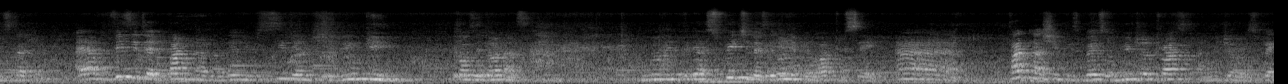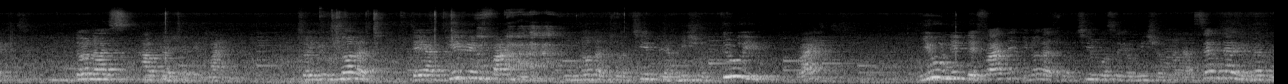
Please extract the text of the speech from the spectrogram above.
discussion. I have visited partners and then you see them shrinking because the donors, you know, they are speechless, they don't even know what to say. Ah, partnership is based on mutual trust and mutual respect. Donors have that in their mind. So you know that they are giving funding in order to achieve their mission through you right? You need the funding in order to achieve also your mission, but at the same time you with the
